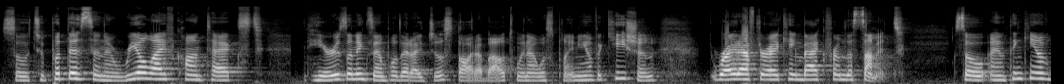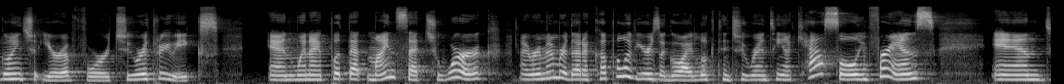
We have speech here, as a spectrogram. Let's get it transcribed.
So, to put this in a real life context, here's an example that I just thought about when I was planning a vacation right after I came back from the summit. So, I'm thinking of going to Europe for two or three weeks. And when I put that mindset to work, I remember that a couple of years ago I looked into renting a castle in France and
